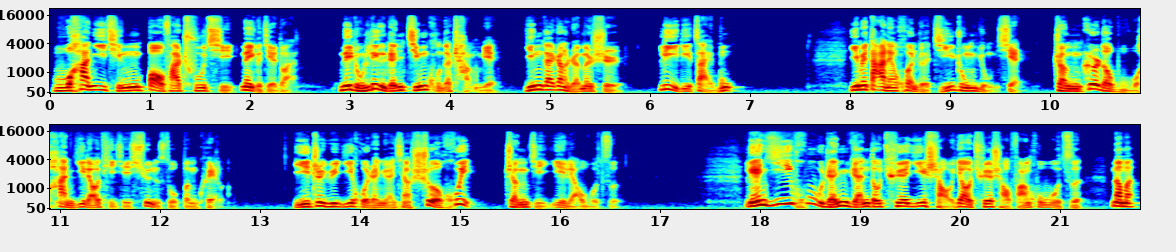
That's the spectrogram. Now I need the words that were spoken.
武汉疫情爆发初期那个阶段，那种令人惊恐的场面，应该让人们是历历在目，因为大量患者集中涌现。整个的武汉医疗体系迅速崩溃了，以至于医护人员向社会征集医疗物资。连医护人员都缺医少药、缺少防护物资，那么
